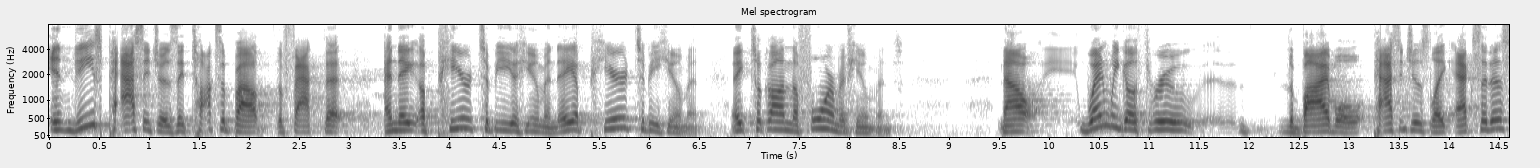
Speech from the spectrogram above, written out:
in these passages, it talks about the fact that, and they appear to be a human. They appeared to be human. They took on the form of humans. Now, when we go through the Bible, passages like Exodus,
